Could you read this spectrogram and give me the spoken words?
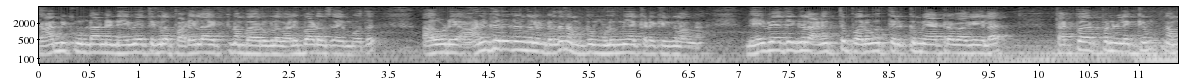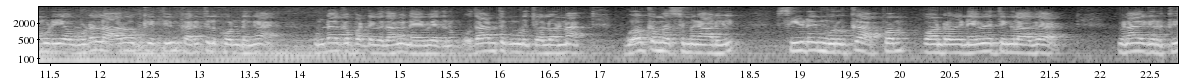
சாமிக்கு உண்டான நைவேத்தியங்களை படையலாக இட்டு நம்ம அவர்களை வழிபாடு செய்யும்போது அவருடைய அனுகிரகங்கள்ன்றது நமக்கு முழுமையாக கிடைக்குங்களாங்க. நைவேத்தியங்கள் அனைத்து பருவத்திற்கும் ஏற்ற வகையில் தட்பவெப்ப நிலைக்கும் நம்முடைய உடல் ஆரோக்கியத்தையும் கருத்தில் கொண்டுங்க உண்டாக்கப்பட்டவைதாங்க விதாங்க நைவேதனம். உதாரணத்துக்கு உங்களுக்கு சொல்லணும்னா கோகமஷ்டமி நாளில் சீடை முறுக்கு அப்பம் போன்றவை நைவேத்தியங்களாக விநாயகருக்கு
